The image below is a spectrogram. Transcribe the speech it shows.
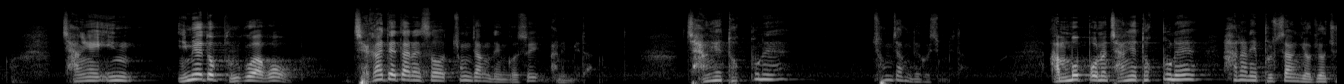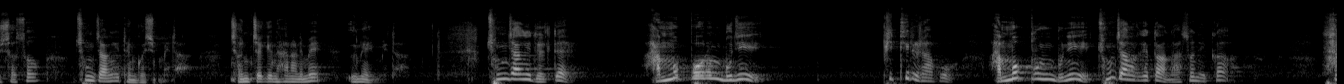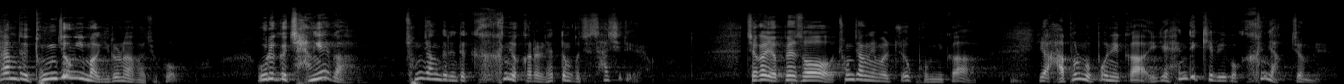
장애인임에도 불구하고 제가 대단해서 총장 된 것이 아닙니다. 장애 덕분에 총장 된 것입니다. 안 못 보는 장애 덕분에 하나님 불쌍히 여겨 주셔서 총장이 된 것입니다. 전적인 하나님의 은혜입니다. 총장이 될 때 안 못 보는 분이 PT를 하고 안 못 보는 분이 총장하겠다 나서니까 사람들이 동정이 막 일어나 가지고 우리 그 장애가 총장들한테 큰 역할을 했던 것이 사실이에요. 제가 옆에서 총장님을 쭉 보니까 이 앞을 못 보니까 이게 핸디캡이고 큰 약점이에요.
